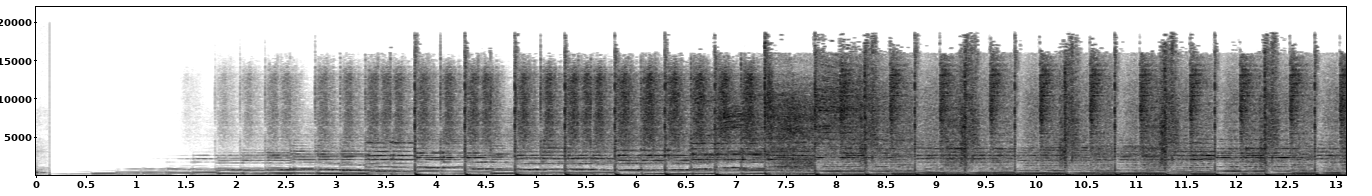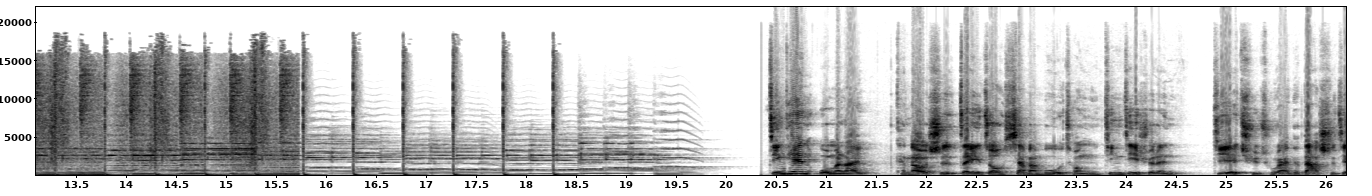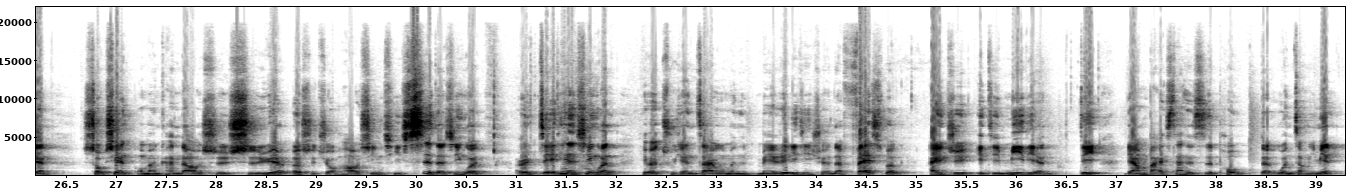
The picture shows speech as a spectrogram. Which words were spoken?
今天我们来看到的是这一周下半部从《经济学人》截取出来的大事件。首先，我们看到是十月二十九号星期四的新闻，而这一天的新闻也会出现在我们每日一经济学人的 Facebook、IG 以及 Medium 第两百三十四 po 的文章里面。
